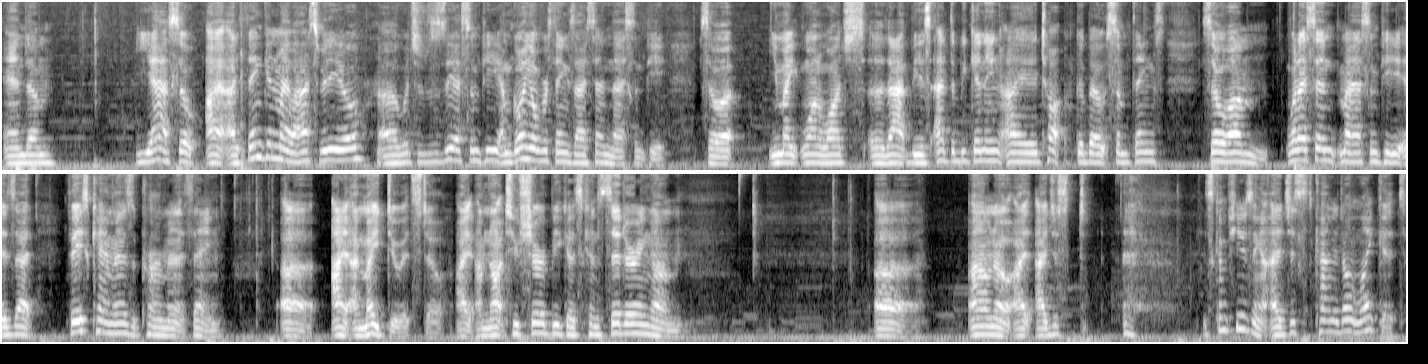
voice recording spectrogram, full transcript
and um yeah, so I, I think in my last video, uh, which was the SMP, I'm going over things I said in the SMP. So uh, you might want to watch uh, that because at the beginning I talk about some things. So um, what I said in my SMP is that face cam is a permanent thing. Uh, I, I might do it still. I, I'm not too sure because considering, um, uh, I don't know, I, I just, it's confusing. I just kind of don't like it.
